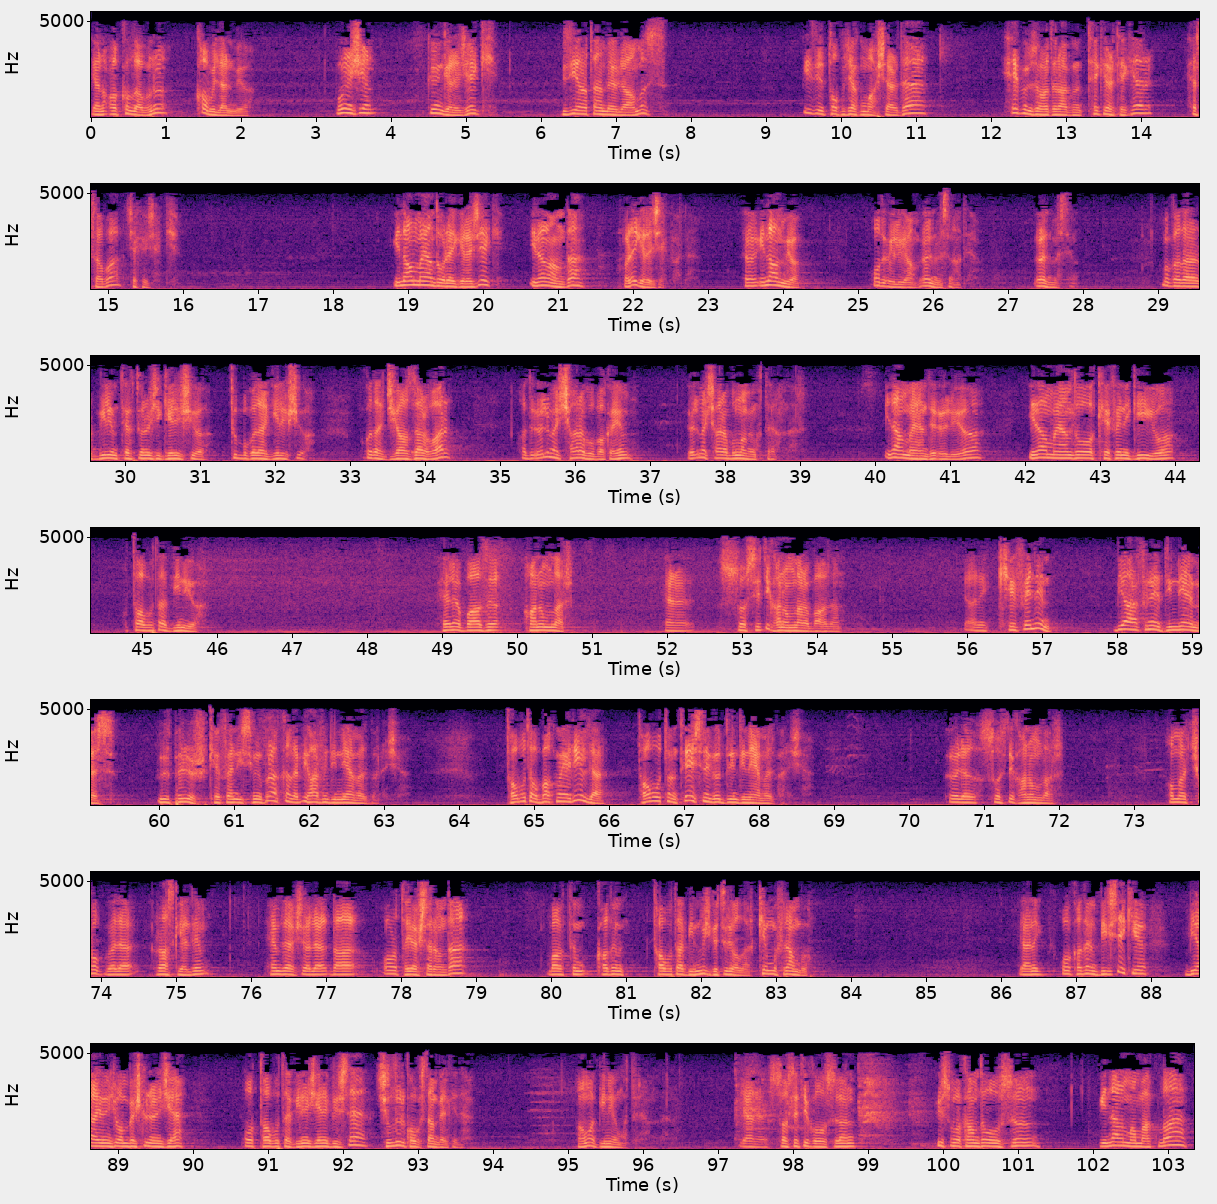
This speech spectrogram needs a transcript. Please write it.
Yani akılla bunu kabullenmiyor. Bunun için gün gelecek bizi yaratan Mevlamız bizi toplayacak mahşerde hepimiz orada Rabbim teker teker hesaba çekecek. İnanmayan da oraya gelecek, inanan da oraya gelecek böyle. Evet inanmıyor. O da ölüyor. Ölmesin hadi. Ölmesin. Bu kadar bilim, teknoloji gelişiyor. Tıp bu kadar gelişiyor. Bu kadar cihazlar var. Hadi ölüme çare bul bakayım. Ölüme çare bulunamıyor muhteremler. İnanmayan da ölüyor. İnanmayan da o kefeni giyiyor. O tabuta biniyor. Hele bazı hanımlar yani sosyetik hanımlara bazen yani kefenin bir harfini dinleyemez. Ürperir. Kefen ismini bırakın da bir harfini dinleyemez böylece. Tabuta bakmaya değil de tabutun tesirini dinleyemez böylece. Öyle sosyetik hanımlar. Ama çok böyle rast geldim. Hem de şöyle daha orta yaşlarında baktım kadın tabuta binmiş götürüyorlar. Kim bu filan bu? Yani o kadın bilse ki bir ay önce 15 gün önce o tabuta bineceğini bilse çıldırır korkusundan belki de. Ama biniyor muhtemelen. Yani sosyetik olsun, üst makamda olsun, inanmamakla,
